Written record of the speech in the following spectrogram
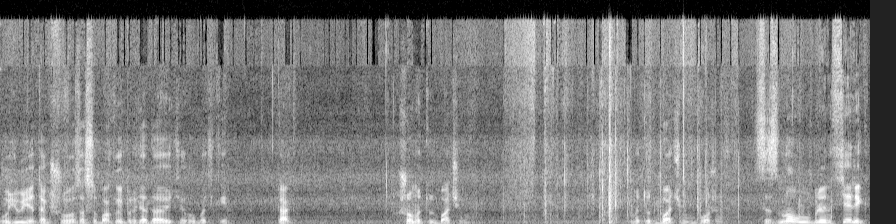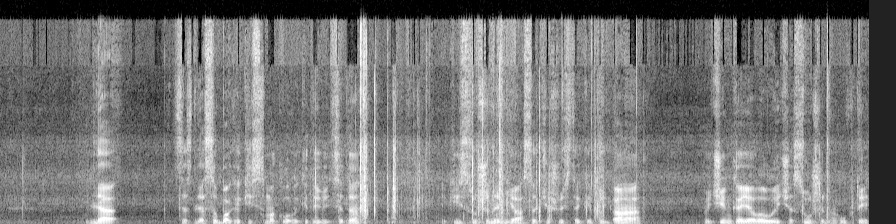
воює, так що за собакою приглядають його батьки. Так. Що ми тут бачимо? Ми тут бачимо, боже. Це знову, блін, серік для. Це для собак якісь смаколики, дивіться, да? Якесь сушене м'ясо чи щось таке. А, печінка яловича, сушена, ух ти.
